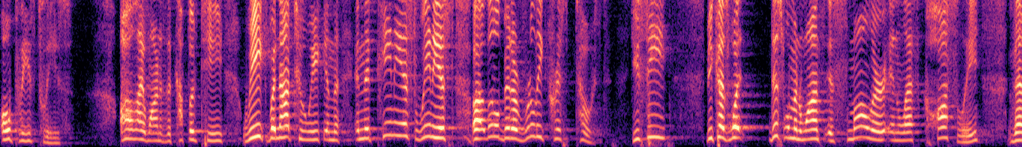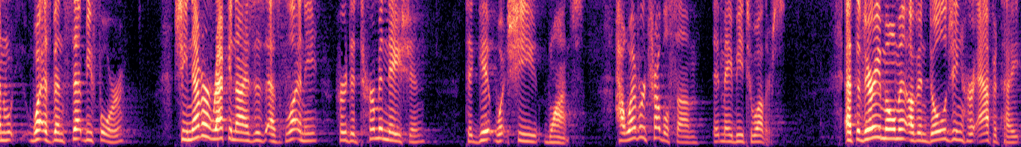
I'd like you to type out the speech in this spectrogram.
Oh, please, please. All I want is a cup of tea, weak but not too weak, and the, and the teeniest, weeniest uh, little bit of really crisp toast. You see? Because what this woman wants is smaller and less costly than what has been set before. She never recognizes as gluttony her determination to get what she wants, however troublesome it may be to others. At the very moment of indulging her appetite,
